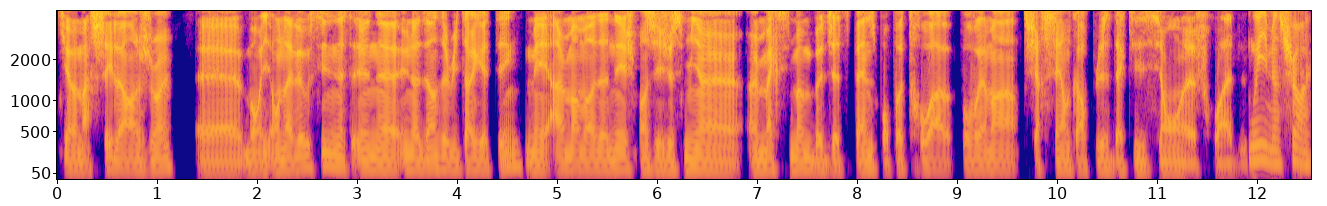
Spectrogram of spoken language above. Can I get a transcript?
qui a marché là en juin, euh, bon, on avait aussi une, une, une audience de retargeting, mais à un moment donné, je pense que j'ai juste mis un, un maximum budget spend pour pas trop, pour vraiment chercher encore plus d'acquisition euh, froide. Oui, bien sûr. ouais.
